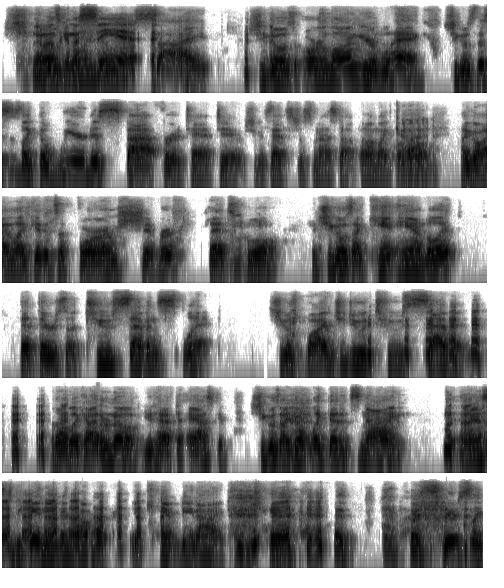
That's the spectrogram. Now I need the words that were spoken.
She no one's gonna see it. Side. She goes, or along your leg. She goes, this is like the weirdest spot for a tattoo. She goes, that's just messed up. And I'm like, well. I go, I like it. It's a forearm shiver. That's mm-hmm. cool. And she goes, I can't handle it that there's a two seven split. She goes, Why would you do a two seven? And I'm like, I don't know. You'd have to ask him. She goes, I don't like that it's nine. It has to be an even number. It can't be nine. Seriously,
